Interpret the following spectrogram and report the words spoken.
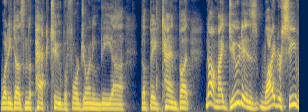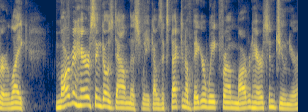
what he does in the Pac two before joining the uh, the Big Ten. But no, my dude is wide receiver. Like Marvin Harrison goes down this week. I was expecting a bigger week from Marvin Harrison Jr.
